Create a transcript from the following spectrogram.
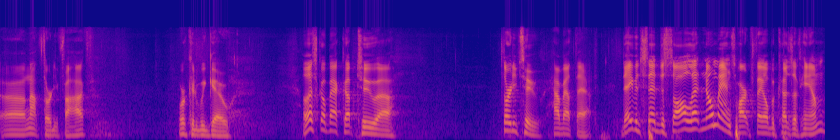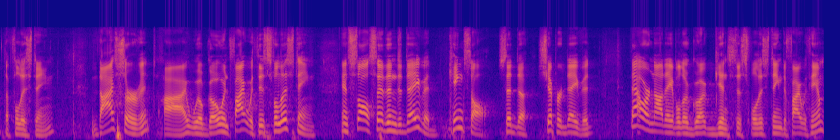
uh, not 35. Where could we go? Let's go back up to uh, 32. How about that? David said to Saul, Let no man's heart fail because of him, the Philistine. Thy servant, I, will go and fight with this Philistine. And Saul said unto David, King Saul, said to shepherd David, Thou art not able to go against this Philistine to fight with him,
